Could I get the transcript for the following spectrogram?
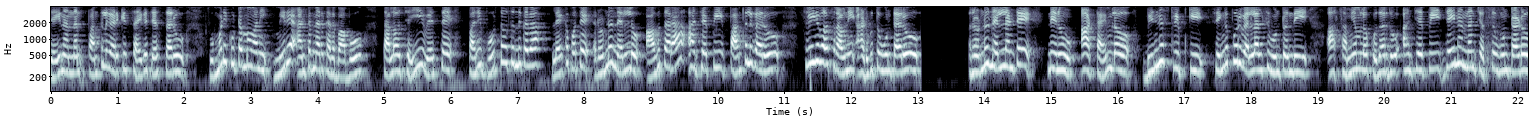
జయనందన్ పంతులు గారికి సైగ చేస్తారు. ఉమ్మడి కుటుంబం అని మీరే అంటున్నారు కదా బాబు. తలో చెయ్యి వేస్తే పని పూర్తవుతుంది కదా లేకపోతే రెండు నెలలు ఆగుతారా అని చెప్పి పంతులు గారు శ్రీనివాసరావుని అడుగుతూ ఉంటారు. రెండు నెలలంటే నేను ఆ టైంలో బిజినెస్ ట్రిప్కి సింగపూర్ వెళ్ళాల్సి ఉంటుంది. ఆ సమయంలో కుదరదు అని చెప్పి జయనందన్ చెప్తూ ఉంటాడు.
